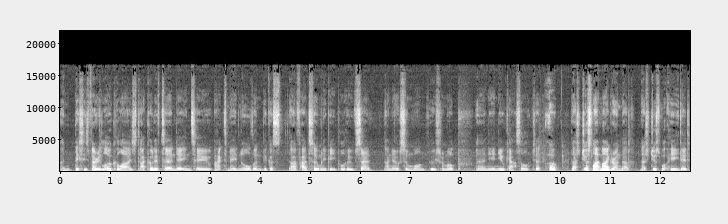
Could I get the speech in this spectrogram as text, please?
and this is very localized. I could have turned it into Act Made Northern because I've had so many people who've said, I know someone who's from up uh, near Newcastle. Said, "Oh, that's just like my granddad. That's just what he did."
